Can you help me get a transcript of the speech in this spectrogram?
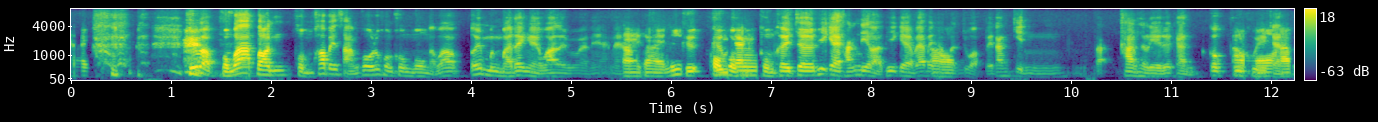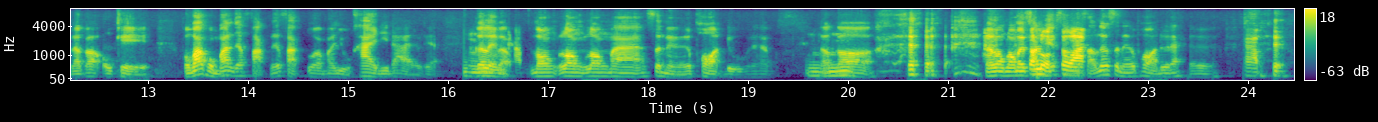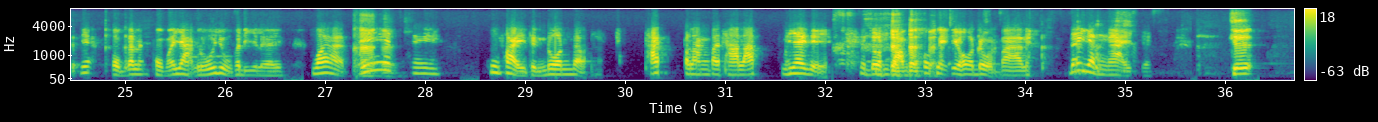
คือแบบผมว่าตอนผมเข้าไปสามโค้งทุกคนคงงงอะว่าเอ้ยมึงมาได้ไงวะอะไรประมาณเนี้ยนะคใช่รับใช่นี่คือผคือมผมยังผมเคยเจอพี่แกครั้งเดียวอะพี่แกแวะไปอ๋อทำประจวบไปนั่งกินข้างทะเลด้วยกัน ก็พูดคุยกันอ๋อครับแล้วก็โอเค ผมว่าผมว่าจะฝากเนื้อฝากตัวมาอยู่ค่ายนี้ได้เลยเนี่ยก็เลยแบบครับลองลองลองมาเสนอ port ดูนะครับอืมแล้วก็แล้วลองลองไปฟังสรุปเนี่ยตัวสาวเรื่องเสนอ port ดูนะเออครับ เนี่ยผมก็เลยผมก็อยากรู้อยู่พอดีเลย ว่าเอ๊ะ เออไอ้ผู้ไผ่ถึงโดนแบบพรรคพลังประชารัฐไม่ใช่สิโดนสามโคกเรดิโอโดดมาเลยได้ยังไงเนี่ยคือ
